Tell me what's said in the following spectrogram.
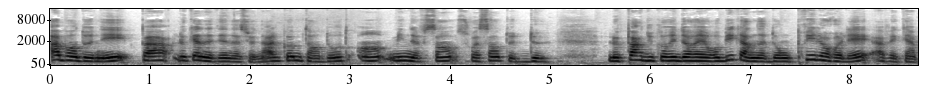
abandonné par le Canadien national comme tant d'autres en 1962. Le parc du corridor aérobique en a donc pris le relais avec un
